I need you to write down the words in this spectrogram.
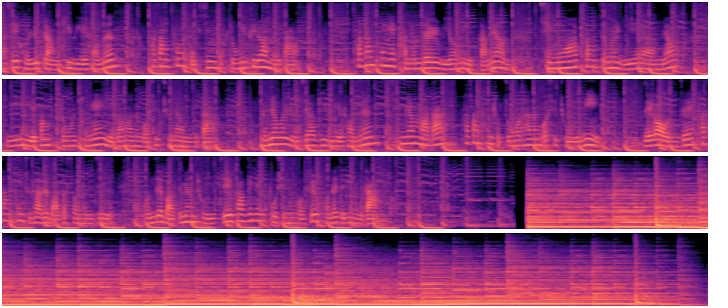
다시 걸리지 않기 위해서는 파상풍 백신 접종이 필요합니다. 파상풍에 감염될 위험이 있다면 징후와 합병증을 이해해야 하며 미리 예방접종을 통해 예방하는 것이 중요합니다. 면역을 유지하기 위해서는 10년마다 파상풍 접종을 하는 것이 좋으니 내가 언제 파상풍 주사를 맞았었는지, 언제 맞으면 좋을지 확인해 보시는 것을 권해드립니다.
